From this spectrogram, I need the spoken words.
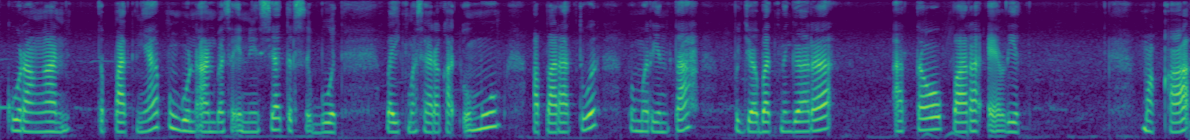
kekurangan tepatnya penggunaan bahasa Indonesia tersebut, baik masyarakat umum, aparatur, pemerintah, pejabat negara, atau para elit. Maka,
